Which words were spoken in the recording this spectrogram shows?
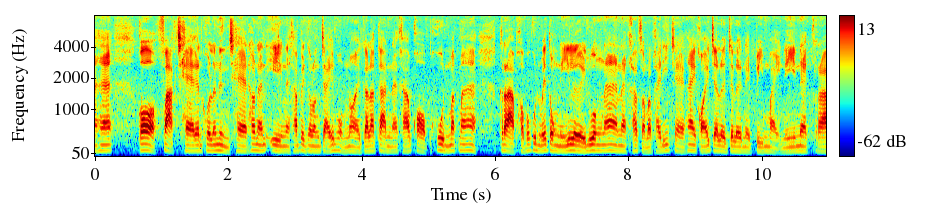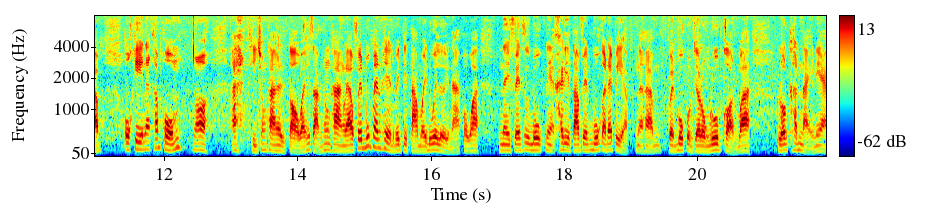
นะฮะก็ฝากแชร์กันคนละหนึ่งแชร์เท่านั้นเองนะครับเป็นกำลังใจให้ผมหน่อยก็แล้วกันนะครับ ขอบคุณมากๆ กราบขอบพระคุณไว้ตรงนี้เลยล่วงหน้านะครับสำหรับใครที่แชร์ให้ขอให้เจริญเจริญในปีใหม่นี้นะครับ โอเคนะครับผมอ๋ออะทิ้งช่องทางติดต่อไว้ให้ 3 ช่องทางแล้ว Facebook Fanpage ไปติดตามไว้ด้วยเลยนะ เพราะว่าใน Facebook เนี่ยใครติดตาม Facebook ก็ได้เปรียบนะครับ Facebook ผมจะลงรูปก่อนว่า รถคันไหนเนี่ย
